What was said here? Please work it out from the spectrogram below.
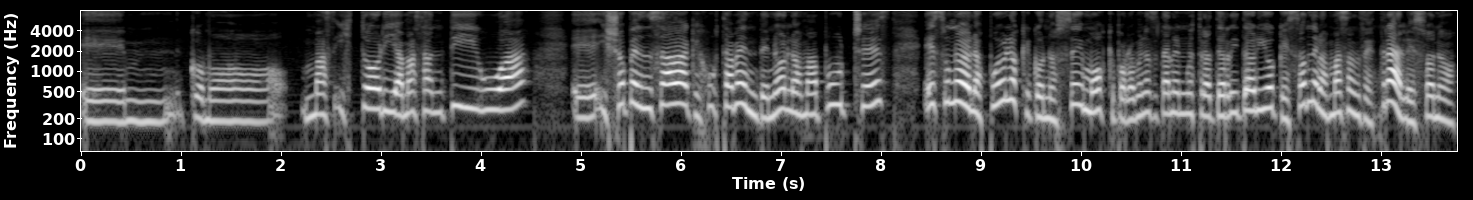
em, como más historia, más antigua. Eh, y yo pensaba que justamente ¿no? los mapuches es uno de los pueblos que conocemos, que por lo menos están en nuestro territorio, que son de los más ancestrales, ¿o no?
